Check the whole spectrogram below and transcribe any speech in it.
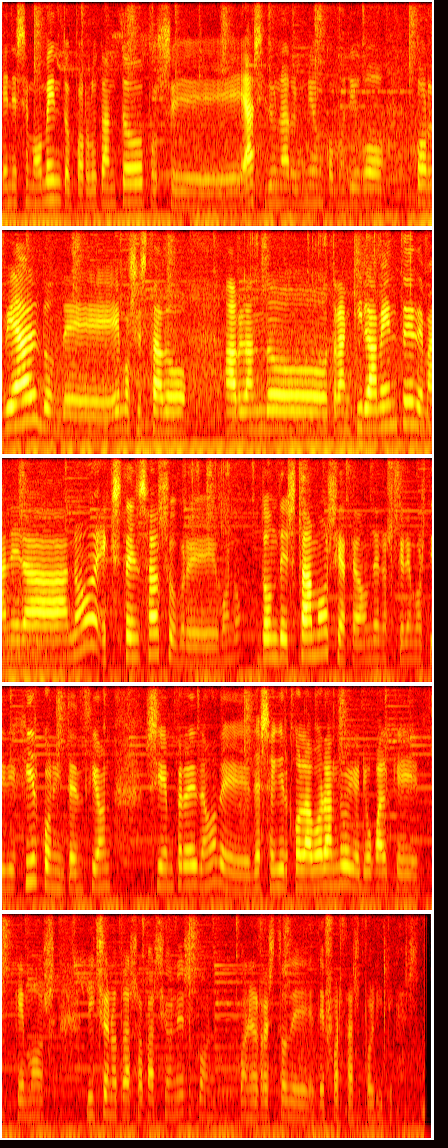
en ese momento. Por lo tanto, pues, eh, ha sido una reunión, como digo, cordial, donde hemos estado hablando tranquilamente, de manera ¿no? extensa, sobre bueno, dónde estamos y hacia dónde nos queremos dirigir, con intención siempre de, seguir colaborando, y al igual que, hemos dicho en otras ocasiones, con, el resto de fuerzas políticas.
